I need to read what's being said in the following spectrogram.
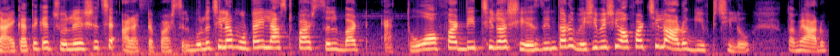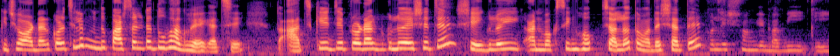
নায়কা থেকে চলে এসেছে আর একটা পার্সেল বলেছিলাম ওটাই লাস্ট পার্সেল বাট এত অফার দিচ্ছিল আর শেষ দিন তো আরও বেশি বেশি অফার ছিল আরও গিফট ছিল। তো আমি আরও কিছু অর্ডার করেছিলাম কিন্তু পার্সেলটা দুভাগ হয়ে গেছে। তো আজকে যে প্রোডাক্টগুলো এসেছে সেইগুলোই আনবক্সিং হোক চলো তোমাদের সাথে। হলের সঙ্গে বাবি এই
